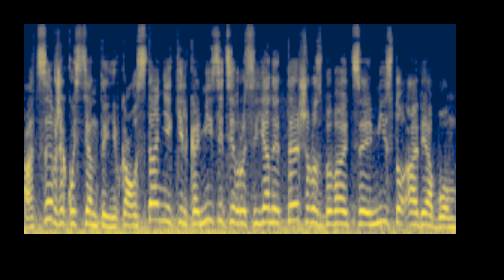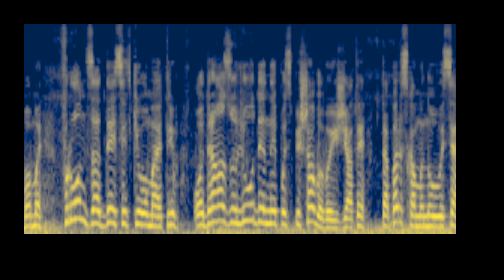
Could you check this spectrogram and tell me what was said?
А це вже Костянтинівка. Останні кілька місяців росіяни теж розбивають це місто авіабомбами. Фронт за 10 кілометрів. Одразу люди не поспішали виїжджати. Тепер схаменулися.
